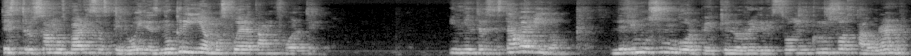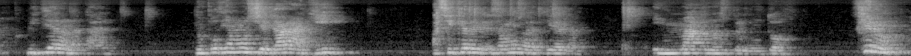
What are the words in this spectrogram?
Destrozamos varios asteroides. No creíamos fuera tan fuerte. Y mientras estaba herido, le dimos un golpe que lo regresó incluso hasta Urano, mi tierra natal. No podíamos llegar allí. Así que regresamos a la Tierra y Mac nos preguntó, Geno,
